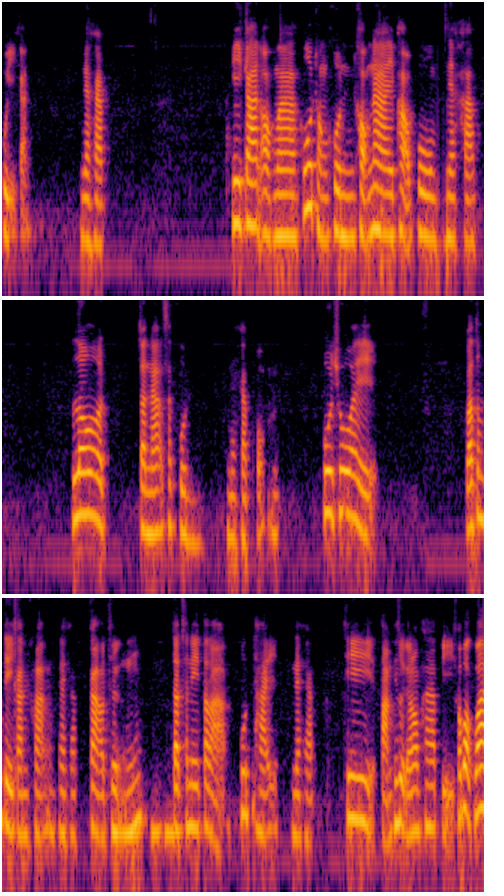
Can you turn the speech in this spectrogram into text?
คุยกันนะครับ มีการออกมาพูดของคุณของนายเผ่าภูมินะครับ โลดจนะสกุลนะครับ ผมผู้ช่วยรัฐมนตรีการคลังนะครับ กล่าวถึงดัชนีตลาดหุ้นไทยนะครับ ที่ต่ำที่สุดในรอบ 5 ปี เขาบอกว่า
